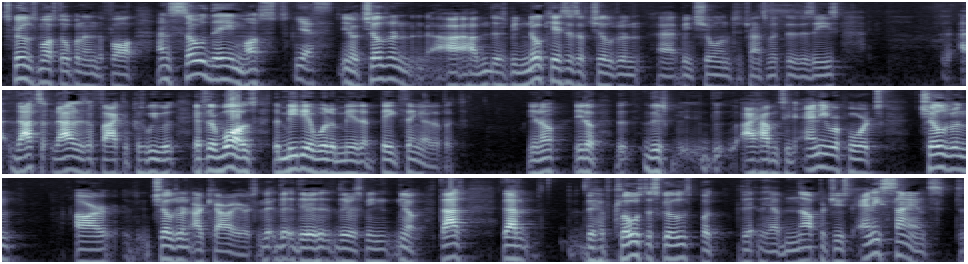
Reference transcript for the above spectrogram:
schools must open in the fall, and so they must. Yes. You know, children. Uh, there's been no cases of children uh, being shown to transmit the disease. That's that is a fact because we would, if there was, the media would have made a big thing out of it. You know, you know, there's, I haven't seen any reports. Children are children are carriers. Th- th- There, there's been, you know, that that they have closed the schools, but they, they have not produced any science to,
